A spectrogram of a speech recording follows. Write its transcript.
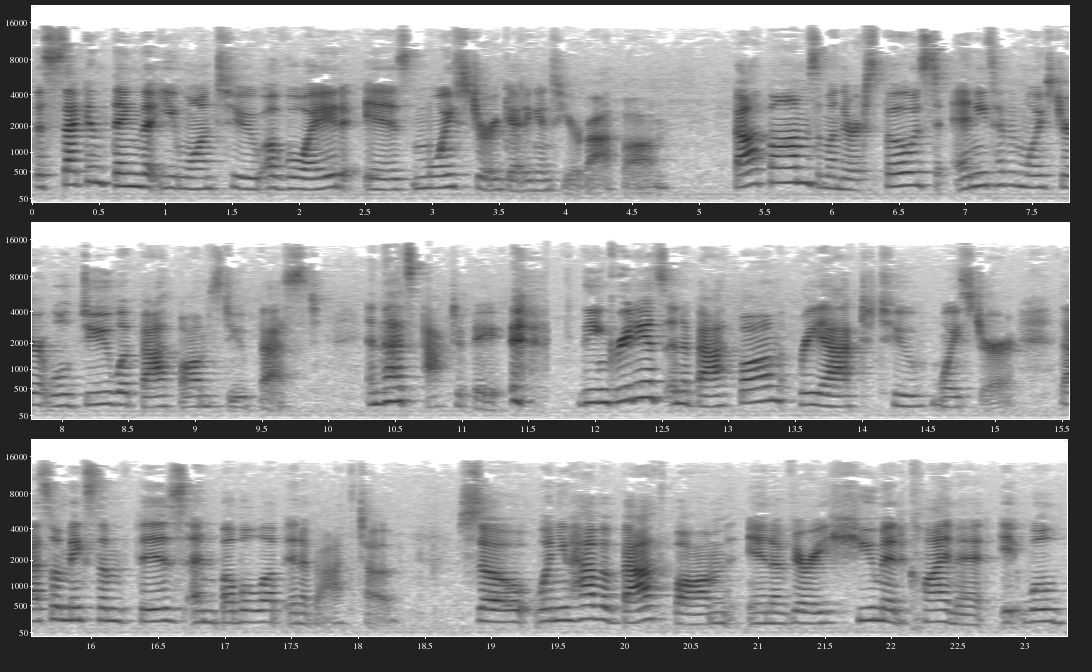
The second thing that you want to avoid is moisture getting into your bath bomb. Bath bombs, when they're exposed to any type of moisture, will do what bath bombs do best, and that's activate. the ingredients in a bath bomb react to moisture. That's what makes them fizz and bubble up in a bathtub. So when you have a bath bomb in a very humid climate, it will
